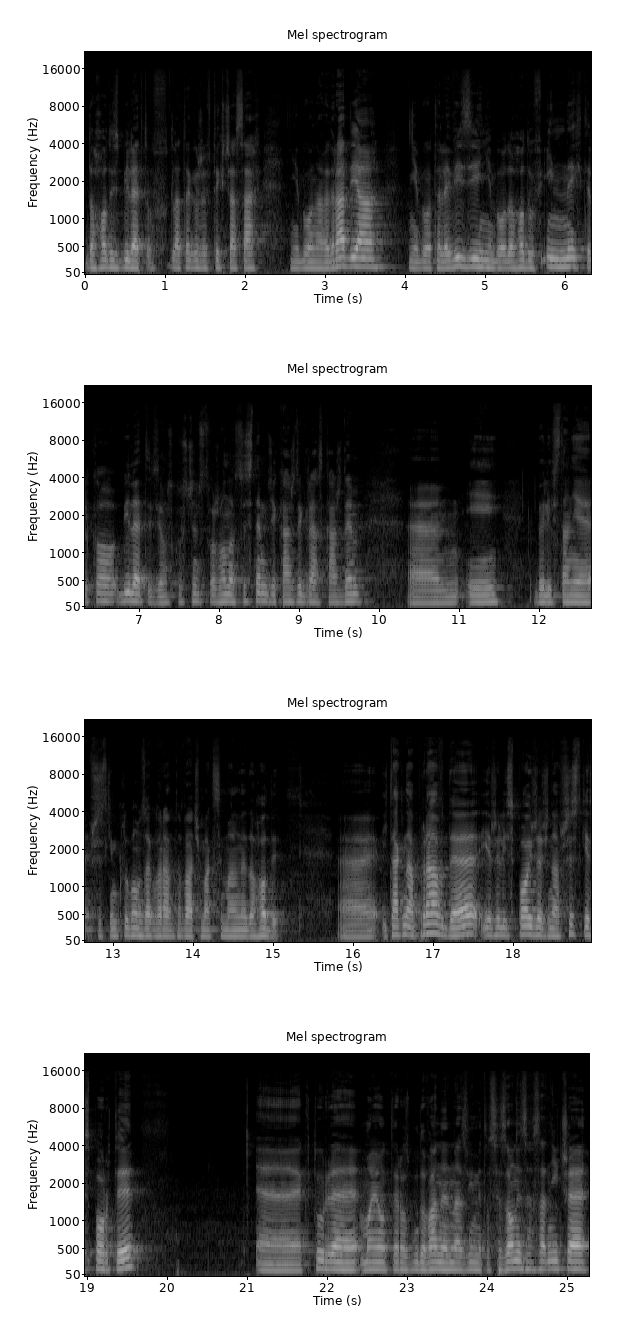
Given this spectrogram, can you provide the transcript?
dochody z biletów, dlatego że w tych czasach nie było nawet radia, nie było telewizji, nie było dochodów innych, tylko bilety, w związku z czym stworzono system, gdzie każdy gra z każdym i byli w stanie wszystkim klubom zagwarantować maksymalne dochody. E, I tak naprawdę, jeżeli spojrzeć na wszystkie sporty, e, które mają te rozbudowane, nazwijmy to, sezony zasadnicze,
